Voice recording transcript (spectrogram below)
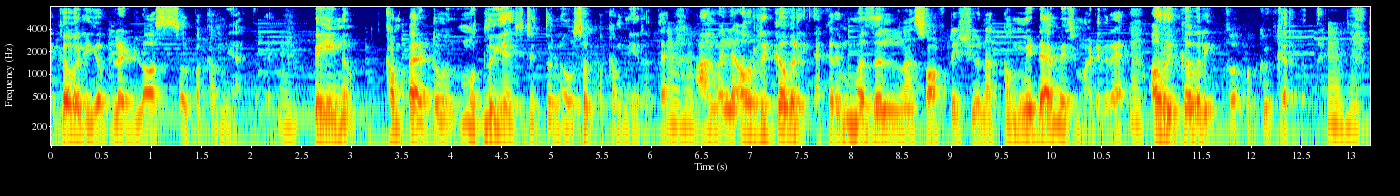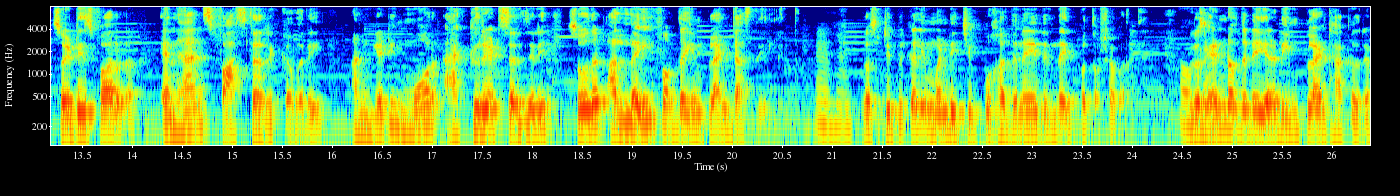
ರಿಕವರಿ ಈಗ ಬ್ಲಡ್ ಲಾಸ್ ಸ್ವಲ್ಪ ಕಮ್ಮಿ ಆಗ್ತದೆ. ಪೇನ್ ಪೇಯ್ನ್ ಕಂಪೇರ್ ಟು ಮೊದಲು ಎಷ್ಟಿತ್ತು? ನೋವು ಸ್ವಲ್ಪ ಕಮ್ಮಿ ಇರುತ್ತೆ. ಆಮೇಲೆ ಅವ್ರ ರಿಕವರಿ ಯಾಕಂದ್ರೆ ಮಸಲ್ನ ಸಾಫ್ಟ್ ಟಿಶ್ಯೂನ ಕಮ್ಮಿ ಡ್ಯಾಮೇಜ್ ಮಾಡಿದ್ರೆ ಅವ್ರ ರಿಕವರಿ ಸ್ವಲ್ಪ ಕ್ವಿಕ್ಕರ್ ಇರುತ್ತೆ. So it is for enhance faster recovery and getting more accurate surgery so that ಆ ಲೈಫ್ ಆಫ್ ದ ಇಂಪ್ಲಾಂಟ್ ಜಾಸ್ತಿ ಇರಲಿ ಬಿಕಾಸ್ ಟಿಪಿಕಲಿ ಮಂಡಿ ಚಿಪ್ಪು ಹದಿನೈದರಿಂದ ಇಪ್ಪತ್ತು ವರ್ಷ ಬರುತ್ತೆ. Because end of the day ಎರಡು ಇಂಪ್ಲಾಂಟ್ ಹಾಕಿದ್ರೆ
